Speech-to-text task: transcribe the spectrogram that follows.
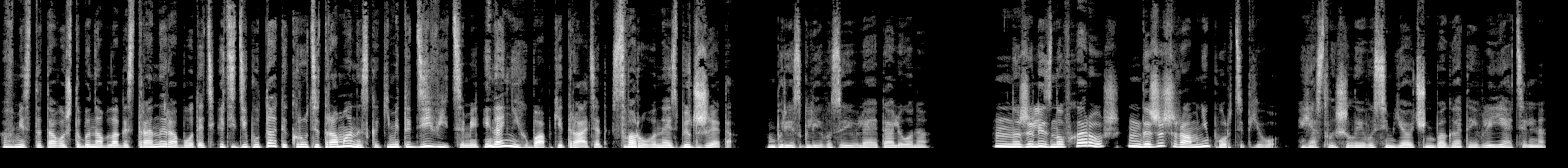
Вместо того, чтобы на благо страны работать, эти депутаты крутят романы с какими-то девицами и на них бабки тратят, сворованные из бюджета. Брезгливо заявляет Алена. Но Железнов хорош, даже шрам не портит его. Я слышала, его семья очень богата и влиятельна.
